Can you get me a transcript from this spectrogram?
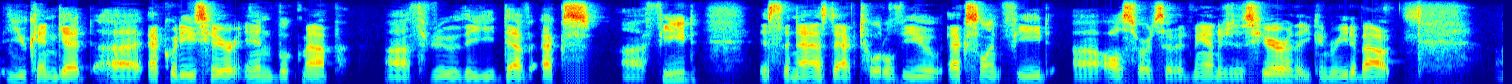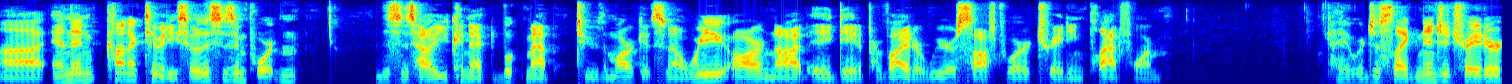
You can get uh, equities here in Bookmap uh, through the DevX uh, feed. It's the NASDAQ Total View, excellent feed, uh, all sorts of advantages here that you can read about. Uh, and then connectivity, so this is important. This is how you connect Bookmap to the markets. Now, we are not a data provider. We are a software trading platform. Okay, we're just like NinjaTrader,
